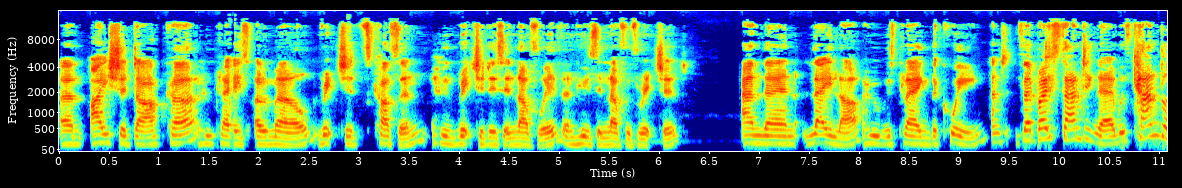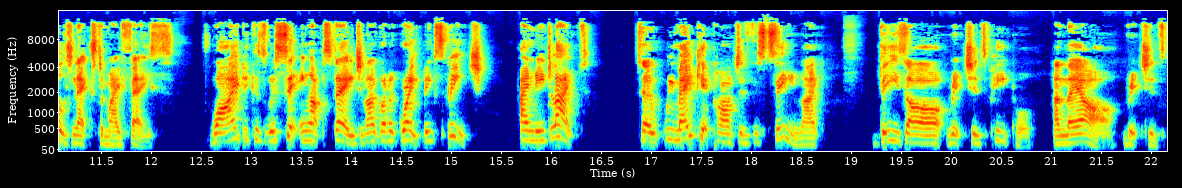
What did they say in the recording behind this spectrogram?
um, Ayesha Dharker, who plays Aumerle, Richard's cousin, who Richard is in love with and who's in love with Richard. And then Leila, who was playing the Queen. And they're both standing there with candles next to my face. Why? Because we're sitting upstage and I've got a great big speech. I need light. So we make it part of the scene. Like these are Richard's people and they are Richard's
